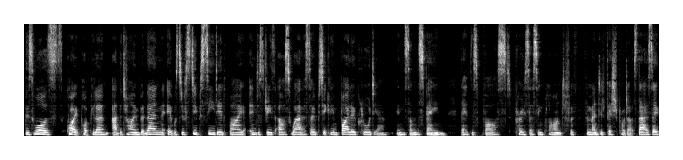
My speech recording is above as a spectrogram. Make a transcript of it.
this was quite popular at the time, but then it was sort of superseded by industries elsewhere. So particularly in Baelo Claudia in southern Spain, they had this vast processing plant for fermented fish products there. So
